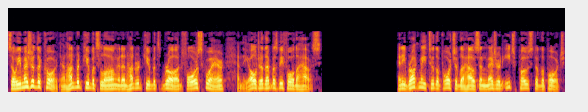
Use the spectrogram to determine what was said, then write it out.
So he measured the court, an hundred cubits long and an hundred cubits broad, four square, and the altar that was before the house. And he brought me to the porch of the house, and measured each post of the porch,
